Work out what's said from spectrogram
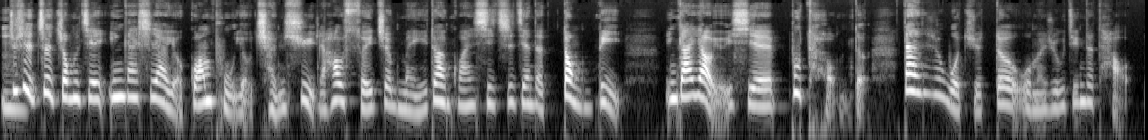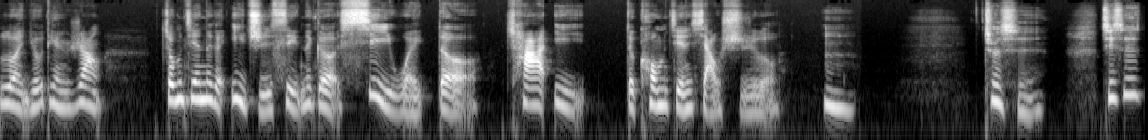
嗯，就是这中间应该是要有光谱、有程序，然后随着每一段关系之间的动力，应该要有一些不同的。但是我觉得我们如今的讨论有点让中间那个异质性、那个细微的差异的空间消失了。嗯。确实，其实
